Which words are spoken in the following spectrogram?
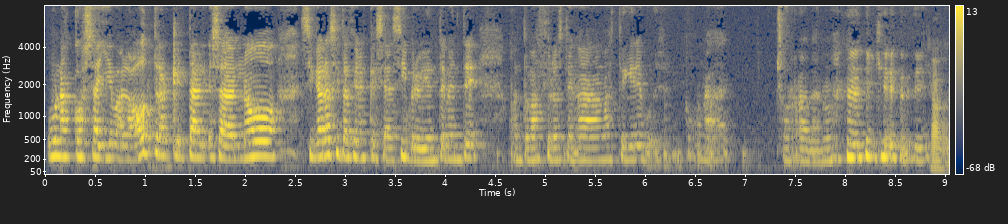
una cosa lleva a la otra, ¿qué tal? O sea, no... Sí que habrá situaciones que sea así, pero evidentemente cuanto más celos tenga, más te quiere, pues como una chorrada, ¿no? Decir. Claro.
